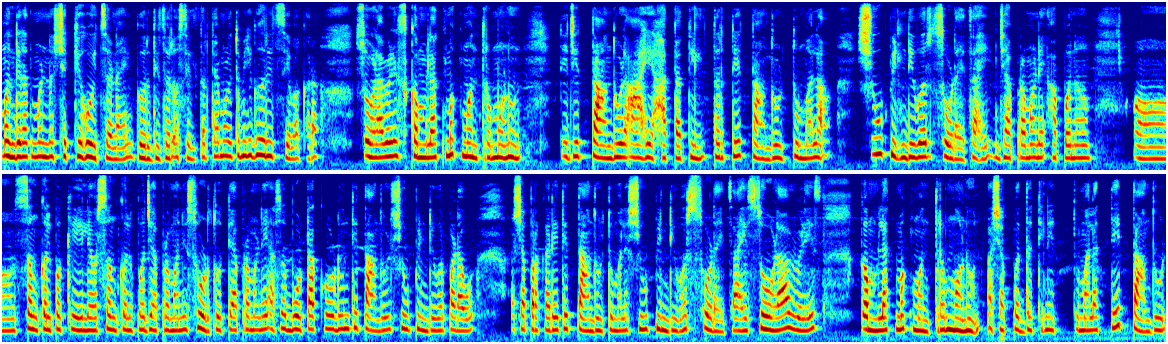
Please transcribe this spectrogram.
मंदिरात म्हणणं शक्य व्हायचं नाही गर्दी जर असेल तर. त्यामुळे तुम्ही घरीच सेवा करा. सोळा वेळेस कमलात्मक मंत्र म्हणून ते जे तांदूळ आहे हातातील तर ते तांदूळ तुम्हाला शिवपिंडीवर सोडायचं आहे. ज्याप्रमाणे आपण संकल्प केल्यावर संकल्प ज्याप्रमाणे सोडतो त्याप्रमाणे असं बोटाकडून ते तांदूळ शिवपिंडीवर पडावं. अशा प्रकारे ते तांदूळ तुम्हाला शिवपिंडीवर सोडायचं आहे. सोळा वेळेस कमलात्मक मंत्र म्हणून अशा पद्धतीने तुम्हाला ते तांदूळ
